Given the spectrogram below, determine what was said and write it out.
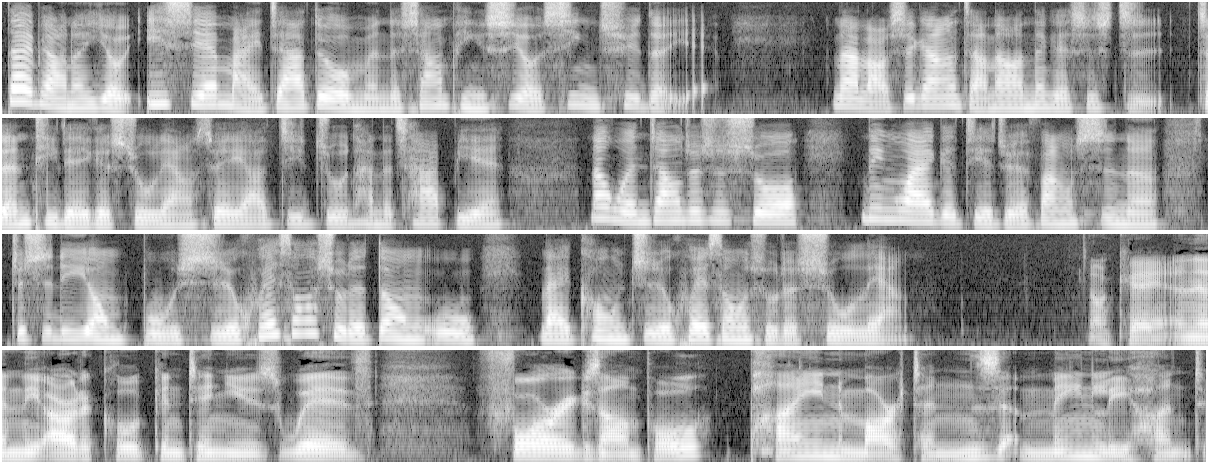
代表呢有一些买家对我们的商品是有兴趣的耶。那老师刚刚讲到的那个是指整体的一个数量，所以要记住它的差别。那文章就是说，另外一个解决方式呢，就是利用捕食灰松鼠的动物来控制灰松鼠的数量。 Okay, and then the article continues with For example, pine martens mainly hunt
